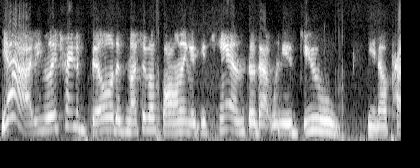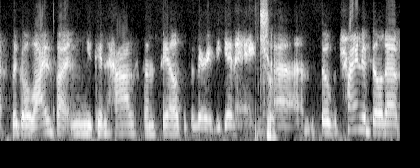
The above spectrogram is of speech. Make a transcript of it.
Yeah, I mean, really trying to build as much of a following as you can, so that when you do you know press the go live button, you can have some sales at the very beginning. Sure. Um, so trying to build up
